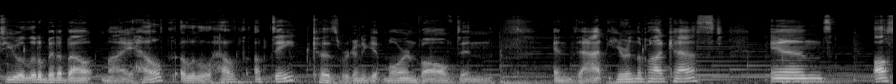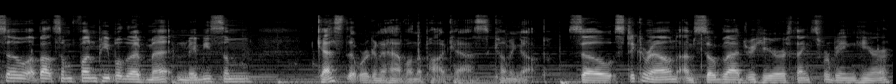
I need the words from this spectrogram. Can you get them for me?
to you a little bit about my health, a little health update, because we're going to get more involved in in that here in the podcast, and also about some fun people that I've met and maybe some guests that we're going to have on the podcast coming up. So stick around. I'm so glad you're here. Thanks for being here,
